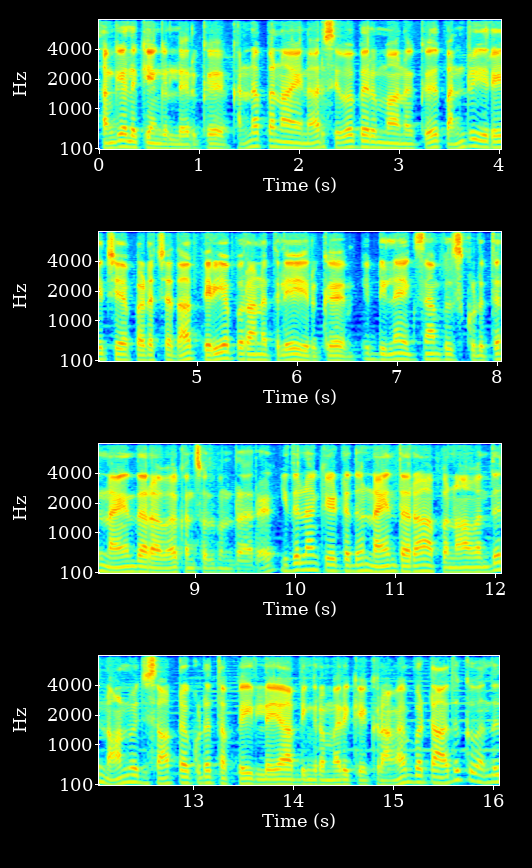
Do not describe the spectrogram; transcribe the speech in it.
சங்க இலக்கியங்கள்ல இருக்கு. கண்ணப்ப நாயனார் சிவபெருமானுக்கு பன்றி இறைச்சியை படைச்சதா பெரிய புராணத்திலேயே இருக்கு. இப்படிலாம் எக்ஸாம்பிள்ஸ் கொடுத்து நயன்தாராவை கன்சோல் பண்றாரு. இதெல்லாம் கேட்டதும் நயன்தாரா அப்ப நான் வந்து நான்வெஜ் சாப்பிட்டா கூட தப்பே இல்லையா? அப்படிங்கிற மாதிரி கேட்குறாங்க பட் அதுக்கு வந்து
